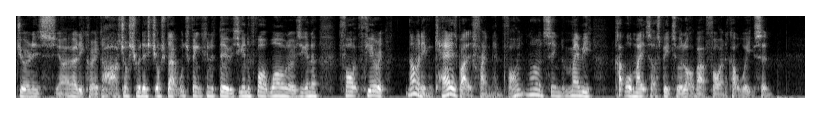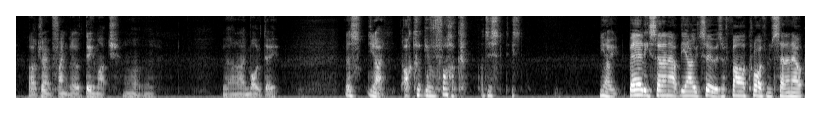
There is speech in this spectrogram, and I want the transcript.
during his you know, early career. Oh, Joshua this, Joshua that. What do you think he's going to do? Is he going to fight Wilder? Is he going to fight Fury? No one even cares about this Franklin fight. No one's seen. Maybe a couple of mates that I speak to a lot about fighting a couple of weeks said, "Oh, I don't think Franklin will do much." Oh, yeah, I might do. That's, you know, I couldn't give a fuck. I just it's you know barely selling out the O2 is a far cry from selling out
